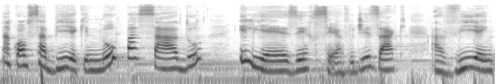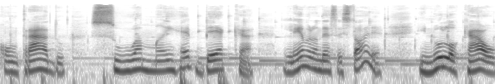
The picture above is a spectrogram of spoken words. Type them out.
na qual sabia que no passado Eliezer, servo de Isaac, havia encontrado sua mãe Rebeca. Lembram dessa história? E no local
